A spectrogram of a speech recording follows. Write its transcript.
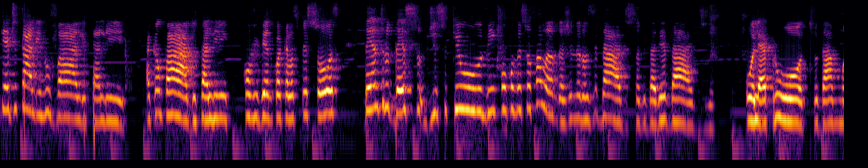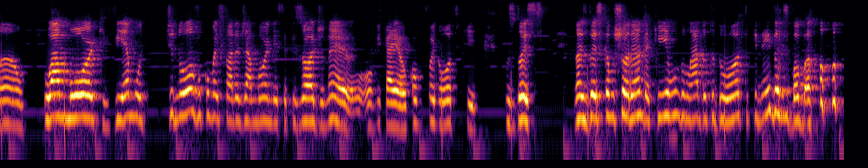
que é de estar ali no vale, estar ali acampado, estar ali convivendo com aquelas pessoas dentro desse, disso que o Lincoln começou falando, a generosidade, solidariedade, olhar para o outro, dar a mão, o amor, que viemos de novo com uma história de amor nesse episódio, né, o Micael, como foi no outro que os dois, nós dois ficamos chorando aqui, um de um lado, outro do outro, que nem dois bobão.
